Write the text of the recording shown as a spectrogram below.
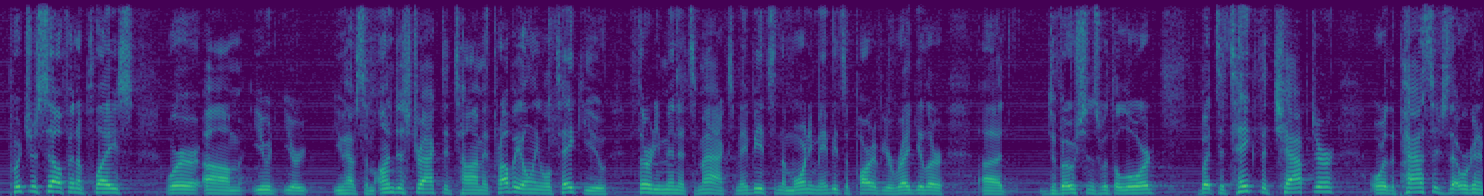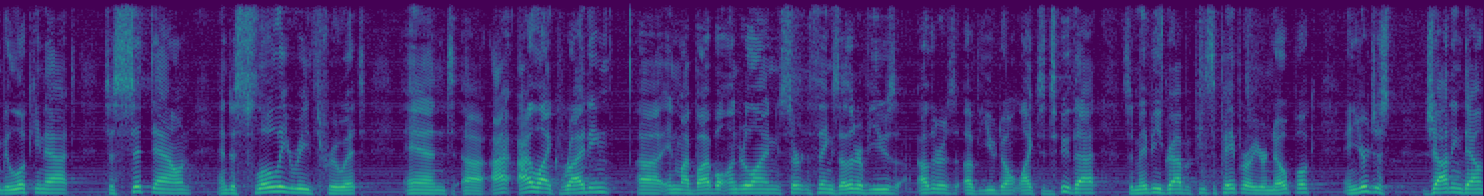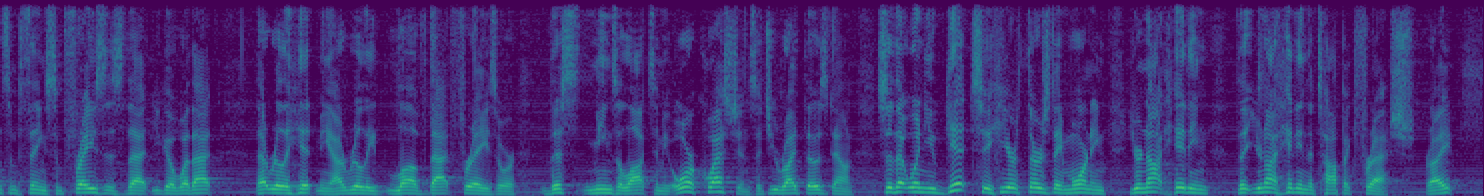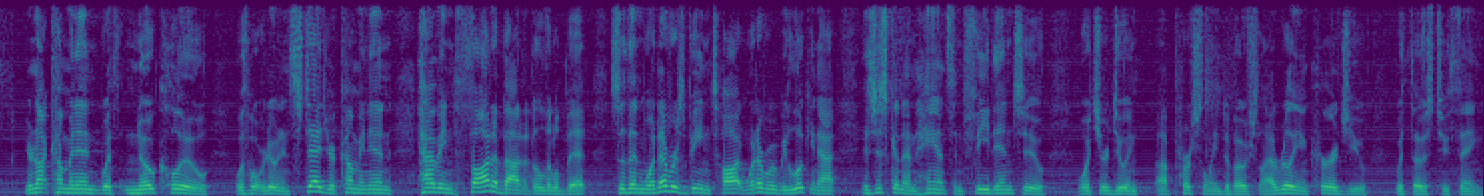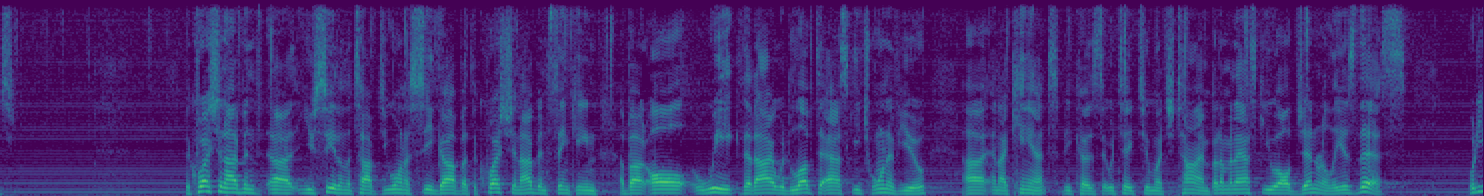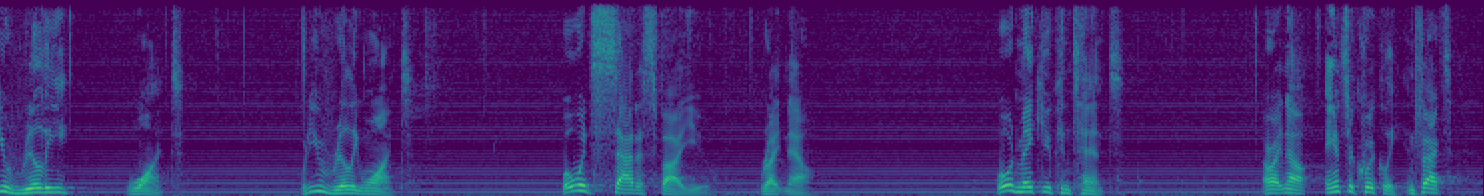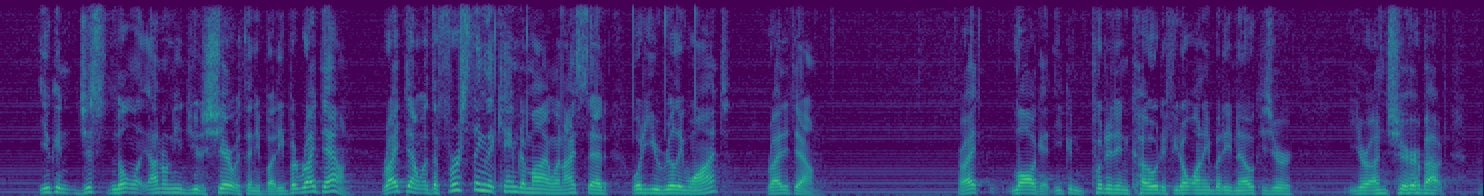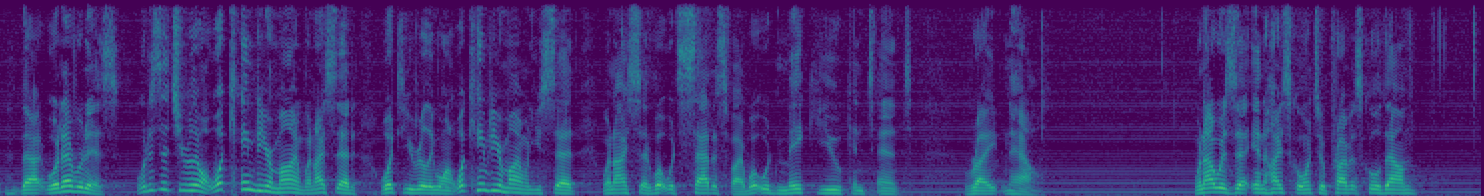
put yourself in a place where um, you, you you have some undistracted time. It probably only will take you 30 minutes max. Maybe it's in the morning, maybe it's a part of your regular uh, devotions with the Lord. But to take the chapter or the passage that we're going to be looking at, to sit down and to slowly read through it. And uh, I, I, like writing uh, in my Bible, underlining certain things. Other of, you, others of you don't like to do that. So maybe you grab a piece of paper or your notebook and you're just jotting down some things, some phrases that you go, well, that, that really hit me. I really love that phrase, or this means a lot to me, or questions that you write those down so that when you get to here Thursday morning, you're not hitting the, you're not hitting the topic fresh, right? You're not coming in with no clue with what we're doing. Instead, you're coming in having thought about it a little bit. So then, whatever's being taught, whatever we'll be looking at, is just going to enhance and feed into what you're doing uh, personally and devotionally. I really encourage you with those two things. The question I've been, uh, you see it on the top, do you want to see God? But the question I've been thinking about all week that I would love to ask each one of you, uh, and I can't because it would take too much time, but I'm going to ask you all generally is this What do you really want? What do you really want? What would satisfy you right now? What would make you content? All right, now answer quickly. In fact, you can just, no, I don't need you to share with anybody, but write down. Write down. what The first thing that came to mind when I said, What do you really want? Write it down. All right? Log it. You can put it in code if you don't want anybody to know because you're, you're unsure about that. Whatever it is. What is it you really want? What came to your mind when I said, What do you really want? What came to your mind when you said, when I said, What would satisfy? What would make you content? right now. When I was uh, in high school, I went to a private school down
